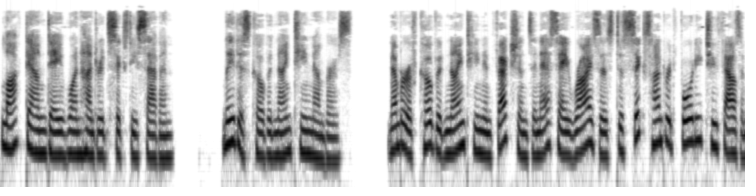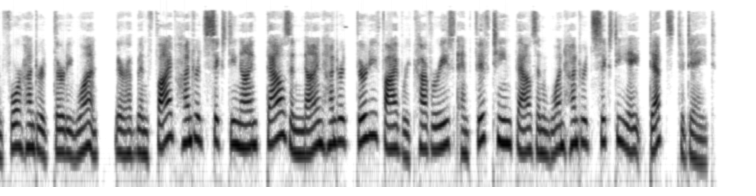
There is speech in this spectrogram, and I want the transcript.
Lockdown Day 167. Latest COVID 19 numbers. Number of COVID 19 infections in SA rises to 642,431. There have been 569,935 recoveries and 15,168 deaths to date.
